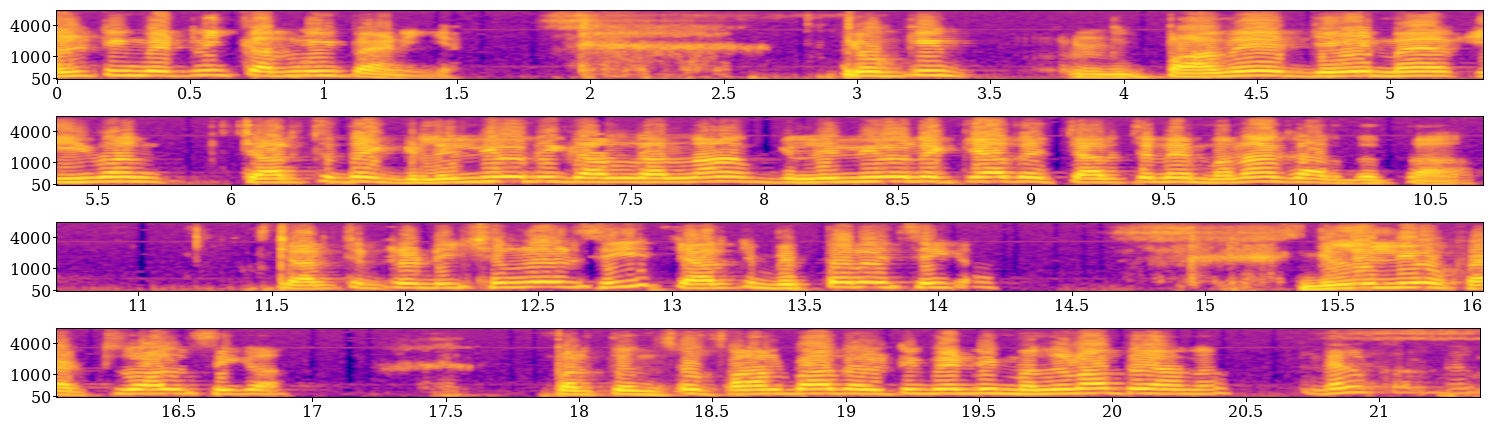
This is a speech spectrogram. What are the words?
ਅਲਟੀਮੇਟਲੀ ਕਰਨੀ ਪੈਣੀ ਹੈ ਕਿਉਂਕਿ ਅਮ, ਭਾਵੇਂ ਜੇ ਮੈਂ ਈਵਨ ਚਰਚ ਤੇ ਗਲੀਲੀਓ ਦੀ ਗੱਲ ਲਾ ਲਾਂ ਗਲੀਲੀਓ ਨੇ ਕਿਹਾ ਤੇ ਚਰਚ ਨੇ ਮਨਾ ਕਰ ਦਿੱਤਾ। ਚਰਚ ਟ੍ਰੈਡੀਸ਼ਨਲ ਸੀ ਚਰਚ ਬਿੱਤਰ ਸੀਗਾ। ਗਲੀਲੀਓ ਫੈਕਟੁਅਲ ਸੀਗਾ। ਪਰ 300 ਸਾਲ ਬਾਅਦ ਅਲਟੀਮੇਟਲੀ ਮੰਨਣਾ ਪਿਆ ਨਾ। ਬਿਲਕੁਲ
